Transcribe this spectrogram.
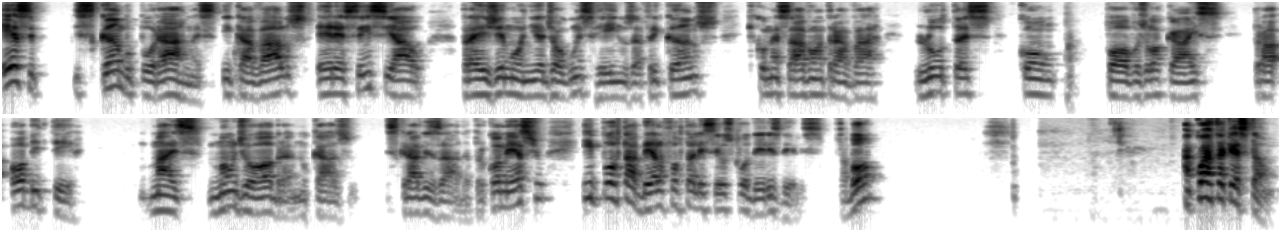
esse escambo por armas e cavalos era essencial para a hegemonia de alguns reinos africanos que começavam a travar lutas com povos locais para obter mais mão de obra, no caso, escravizada para o comércio e, por tabela, fortalecer os poderes deles. Tá bom? A quarta questão:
